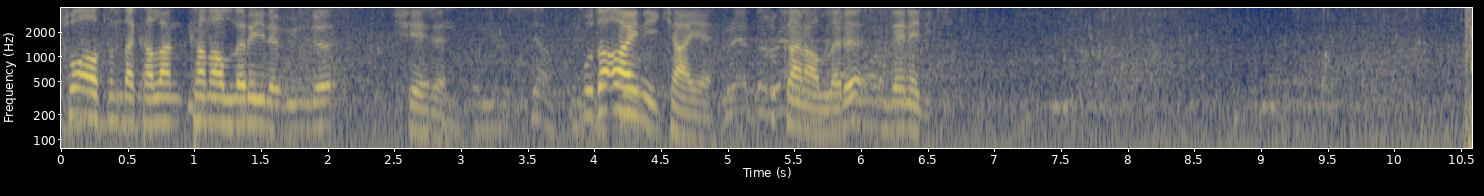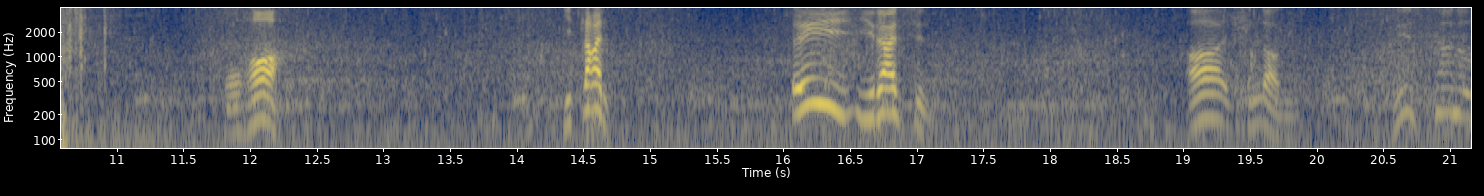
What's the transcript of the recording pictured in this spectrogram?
su altında kalan kanallarıyla ünlü şehri. Bu da aynı hikaye. Su kanalları Venedik. Oha! Git lan! Ey iğrençsin. Aa şunu da alayım. This tunnel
